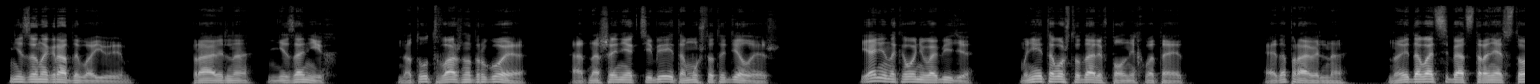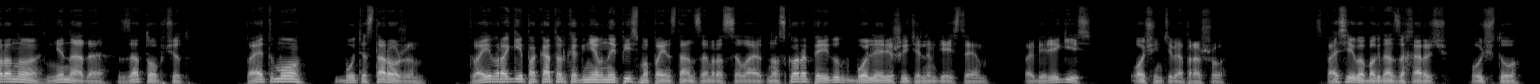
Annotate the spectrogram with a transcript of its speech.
Не за награды воюем. Правильно, не за них. Но тут важно другое отношение к тебе и тому, что ты делаешь. Я ни на кого не в обиде. Мне и того, что дали, вполне хватает. Это правильно. Но и давать себя отстранять в сторону не надо, затопчут. Поэтому будь осторожен. Твои враги пока только гневные письма по инстанциям рассылают, но скоро перейдут к более решительным действиям. Поберегись. Очень тебя прошу. Спасибо, Богдан Захарович. Учту.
